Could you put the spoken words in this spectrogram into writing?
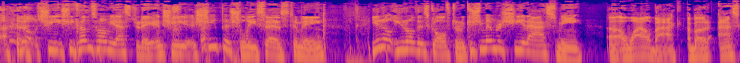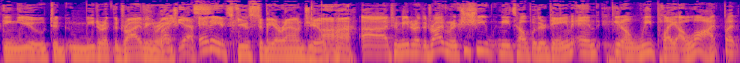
no, she, she comes home yesterday and she, she sheepishly says to me, "You know, you know this golf tournament because remember she had asked me." Uh, a while back about asking you to meet her at the driving range. Right, yes. Any excuse to be around you. Uh-huh. Uh, to meet her at the driving range because she needs help with her game. And, you know, we play a lot, but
